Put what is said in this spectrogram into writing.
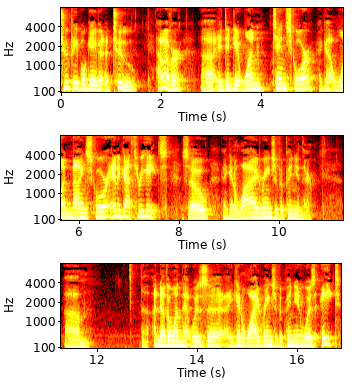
two people gave it a two. However, uh, it did get one 10 score, it got one nine score, and it got three eights. So, again, a wide range of opinion there. Um, uh, another one that was, uh, again, a wide range of opinion was eight.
